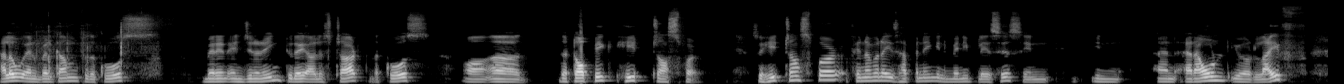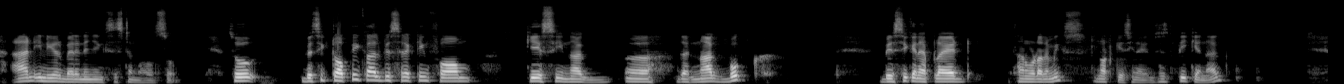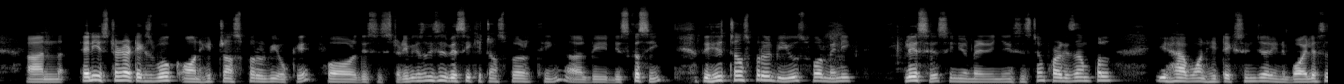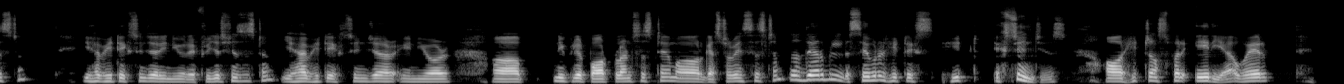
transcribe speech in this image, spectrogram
Hello and welcome to the course Marine Engineering. Today I will start the course on uh, the topic heat transfer. So, heat transfer phenomena is happening in many places in in and around your life and in your marine engineering system also. So, basic topic I will be selecting from KC Nag, uh, the Nag book, Basic and Applied Thermodynamics, not KC Nag, this is PK Nag and any standard textbook on heat transfer will be okay for this study because this is basic heat transfer thing I will be discussing. The heat transfer will be used for many places in your engineering system. For example, you have one heat exchanger in a boiler system, you have heat exchanger in your refrigeration system, you have heat exchanger in your uh, nuclear power plant system or gas turbine system. So, there will be several heat, ex heat exchanges or heat transfer area where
